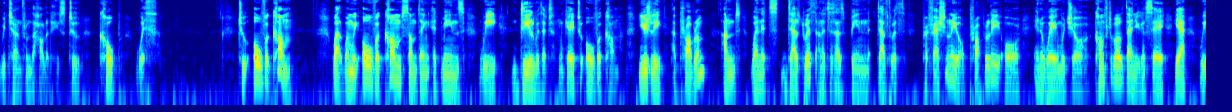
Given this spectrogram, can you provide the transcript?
return from the holidays. To cope with. To overcome. Well, when we overcome something, it means we deal with it, okay, to overcome. Usually a problem, and when it's dealt with and it has been dealt with professionally or properly or in a way in which you're comfortable, then you can say, yeah, we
